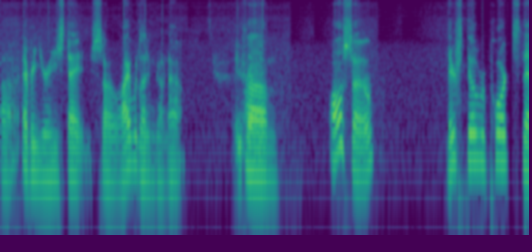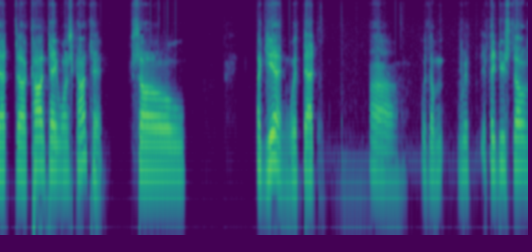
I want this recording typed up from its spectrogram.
uh, every year he stays. So I would let him go now. interesting. Um, also, there's still reports that uh, Conte wants Kante. So, again, with that uh, with a with if they do sell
